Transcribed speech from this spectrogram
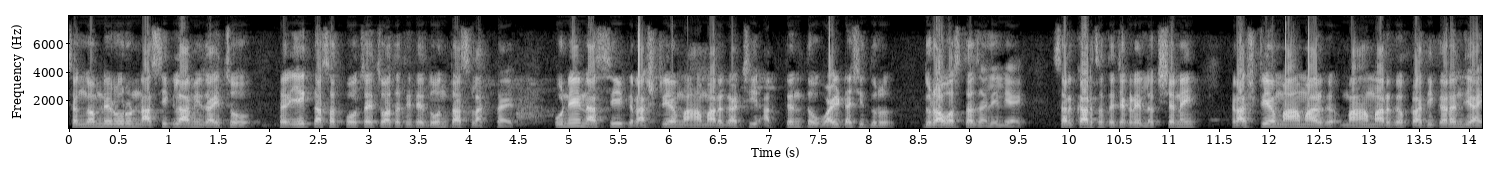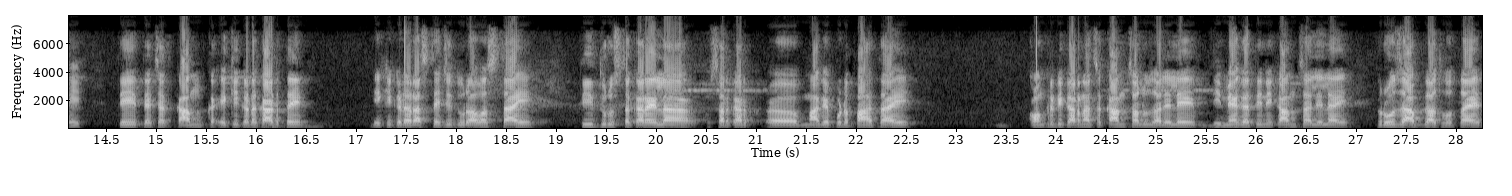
संगमनेरवरून नाशिकला आम्ही जायचो तर एक तासात पोहोचायचो आता तिथे दोन तास लागत आहेत पुणे नाशिक राष्ट्रीय महामार्गाची अत्यंत वाईट अशी दुर दुरावस्था झालेली आहे. सरकारचं त्याच्याकडे लक्ष नाही. राष्ट्रीय महामार्ग महामार्ग प्राधिकरण जे आहे ते त्याच्यात काम एकीकडं काढतंय. एकीकडं रस्त्याची दुरावस्था आहे. ती दुरुस्त करायला सरकार मागे पुढे पाहत आहे. कॉन्क्रिटीकरणाचं काम चालू झालेलं आहे. धीम्या गतीने काम चाललेलं आहे. रोज अपघात होत आहेत.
